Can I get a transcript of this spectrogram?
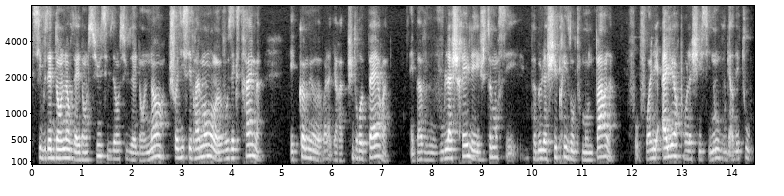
Si vous êtes dans le nord, vous allez dans le sud. Si vous êtes dans le sud, vous allez dans le nord. Choisissez vraiment euh, vos extrêmes. Et comme euh, voilà, il n'y aura plus de repères, et ben vous, vous lâcherez les, justement ces fameux lâcher prise dont tout le monde parle. Il faut, aller ailleurs pour lâcher, sinon vous gardez tout.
